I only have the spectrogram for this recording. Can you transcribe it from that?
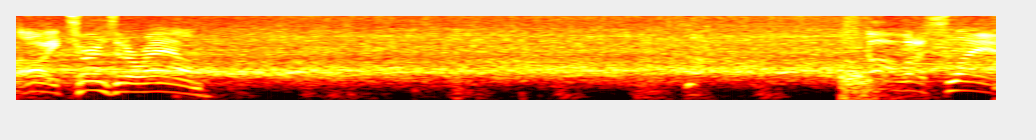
Oh, he turns it around. Oh, what a slam.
